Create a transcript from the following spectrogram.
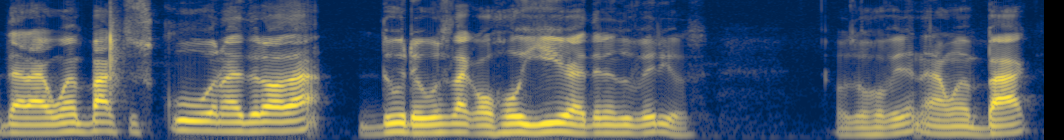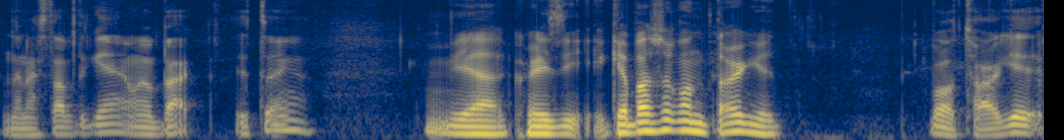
that I went back to school and I did all that, dude, it was like a whole year I didn't do videos. It was a whole year, and I went back, then I stopped again, I went back. This thing. Yeah, crazy. ¿Y qué pasó con Target? Bro, Target,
